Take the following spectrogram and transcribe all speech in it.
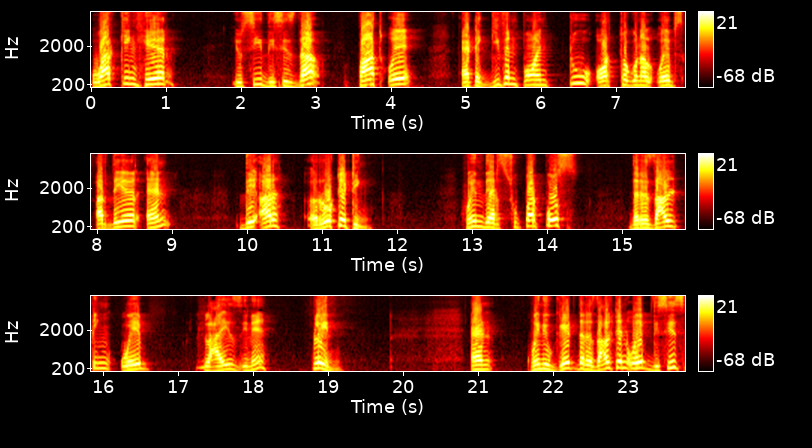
working here. You see this is the pathway at a given point two orthogonal waves are there and they are rotating. When they are superposed, the resulting wave lies in a plane. and when you get the resultant wave this is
